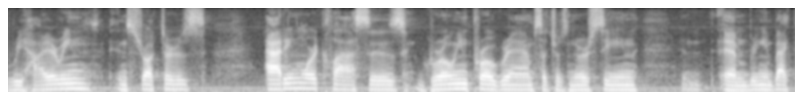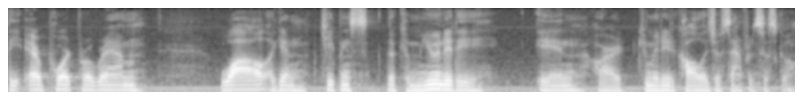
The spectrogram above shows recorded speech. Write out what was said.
rehiring instructors, adding more classes, growing programs such as nursing, and, and bringing back the airport program, while again keeping the community in our community college of San Francisco.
